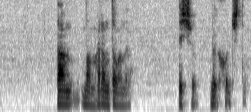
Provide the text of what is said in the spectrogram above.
там вам гарантовано те, що ви хочете.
